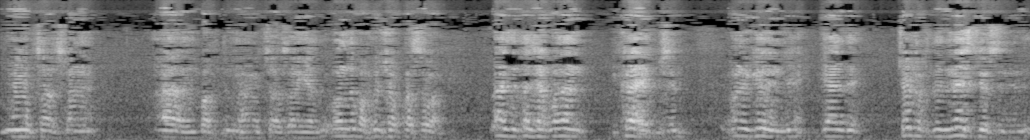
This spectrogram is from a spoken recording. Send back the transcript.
Mehmet Çalışkan'ı aradım. Baktım Mehmet Çalışkan geldi. Onda baktım şapkası var. Ben de taşakmadan ikrar etmişim. Onu görünce geldi. Çocuk dedi ne istiyorsun dedi.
